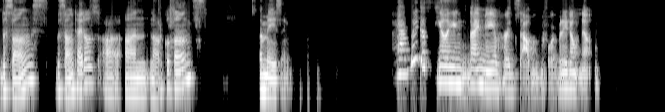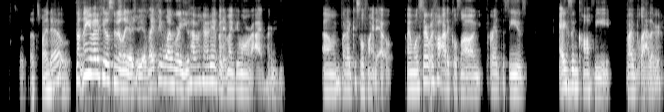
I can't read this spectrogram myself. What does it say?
the songs, the song titles uh, on nautical songs, amazing. I have like a feeling that I may have heard this album before, but I don't know. Let's find out. Something about it feels familiar to you. It might be one where you haven't heard it, but it might be one where I've heard it. Um, but I guess we'll find out. And we'll start with Hodical song, parentheses, Eggs and Coffee by Blather.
